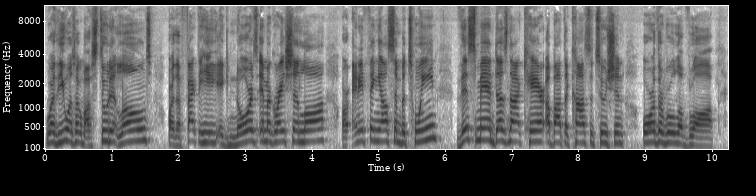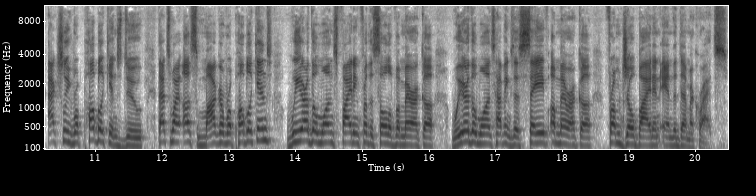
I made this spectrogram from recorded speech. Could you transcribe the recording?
whether you want to talk about student loans or the fact that he ignores immigration law or anything else in between, this man does not care about the Constitution or the rule of law. Actually, Republicans do. That's why us MAGA Republicans, we are the ones fighting for the soul of America. We are the ones having to save America from Joe Biden and the Democrats.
